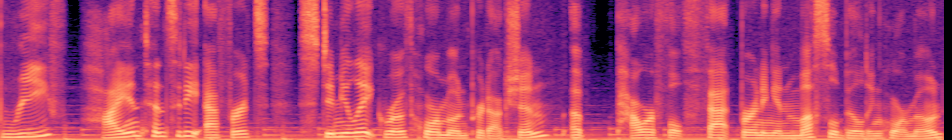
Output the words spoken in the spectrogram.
brief, high-intensity efforts stimulate growth hormone production, a powerful fat-burning and muscle-building hormone,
